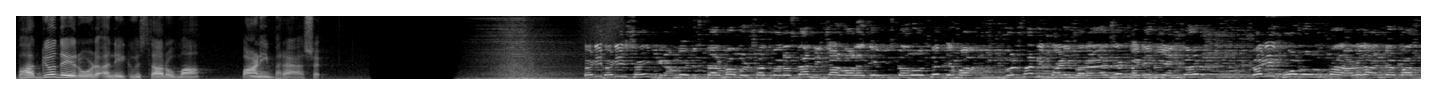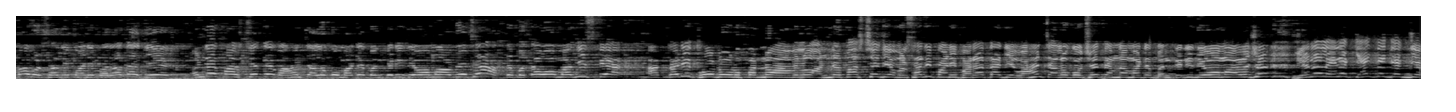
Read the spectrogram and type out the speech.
ભાગ્યોદય રોડ અનેક વિસ્તારોમાં પાણી ભરાયા છે. કડી સહિત ગ્રામ્ય વિસ્તારમાં વરસાદ વરસતા નીચાણવાળા જે વિસ્તારો છે, તેમાં વરસાદી પાણી ભરાયા છે. કડીની અંદર કડી ખોડ રોડ ઉપર આવેલા અંડરપાસમાં વરસાદી પાણી ભરાતા જે અંડરપાસ છે, તે વાહન ચાલકો માટે બંધ કરી દેવામાં આવ્યો છે. આપને બતાવવા માંગીશ કે આ કડી ખોડ રોડ ઉપરનો આવેલો અંડરપાસ છે, જે વરસાદી પાણી ભરાતા જે વાહન ચાલકો છે, તેમના માટે બંધ કરી દેવામાં આવ્યો છે. જેને લઈને ક્યાંક ને ક્યાંક જે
